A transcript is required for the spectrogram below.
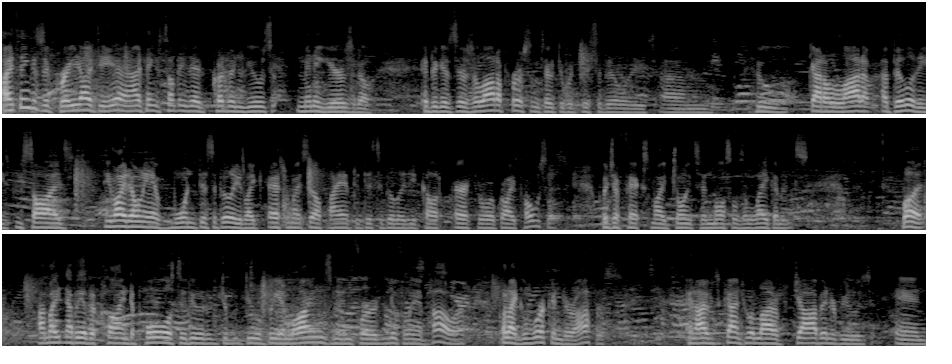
I think it's a great idea, and I think something that could have been used many years ago. Because there's a lot of persons out there with disabilities um, who got a lot of abilities besides, they might only have one disability. Like, as for myself, I have the disability called arthrogryposis, which affects my joints and muscles and ligaments. But I might not be able to climb the poles to do to do be a linesman for Newfoundland Power, but I can work in their office. And I've gone to a lot of job interviews, and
